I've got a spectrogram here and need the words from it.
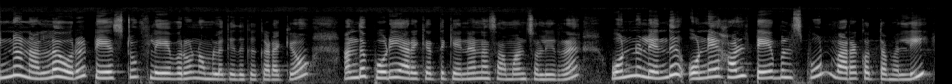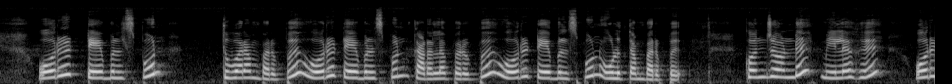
இன்னும் நல்ல ஒரு டேஸ்ட்டும் ஃப்ளேவரும் நம்மளுக்கு இதுக்கு கிடைக்கும். அந்த பொடி அரைக்கிறதுக்கு என்னென்ன சாமான் சொல்லிடுறேன். ஒன்றுலேருந்து ஒன்றே ஹால் டேபிள் ஸ்பூன் வர கொத்தமல்லி ஒரு டேபிள் ஸ்பூன் துவரம்பருப்பு ஒரு டேபிள் ஸ்பூன் கடலைப்பருப்பு ஒரு டேபிள் ஸ்பூன் உளுத்தம்பருப்பு கொஞ்சோண்டு மிளகு ஒரு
